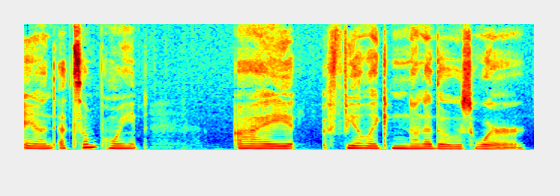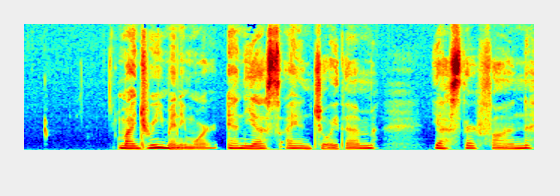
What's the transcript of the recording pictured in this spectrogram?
And at some point, I feel like none of those were my dream anymore. And yes, I enjoy them. Yes, they're fun.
